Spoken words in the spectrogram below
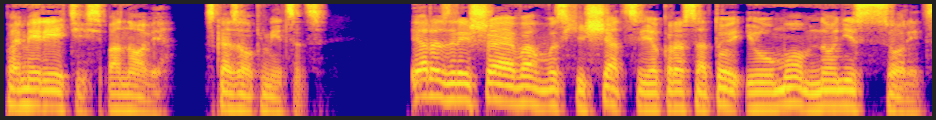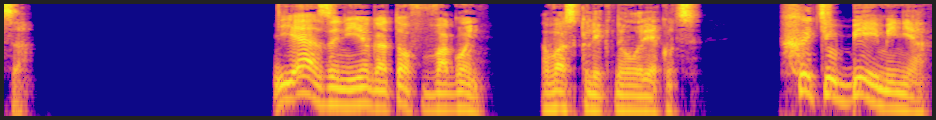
«Помиритесь, панове», — сказал Кмицец. «Я разрешаю вам восхищаться ее красотой и умом, но не ссориться». «Я за нее готов в огонь», — воскликнул Рекуц. «Хоть убей меня,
